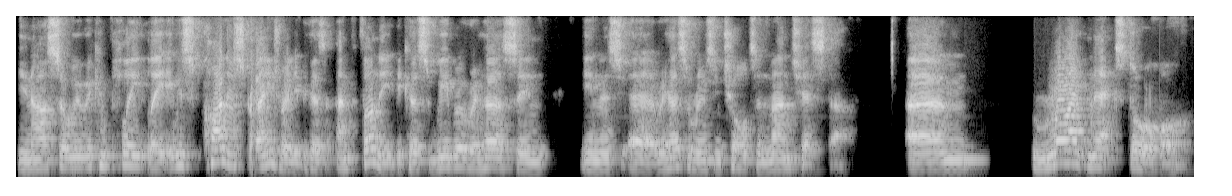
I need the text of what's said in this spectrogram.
you know, so we were completely. It was kind of strange, really, because and funny because we were rehearsing in uh, rehearsal rooms in Chorlton, Manchester, um, right next door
